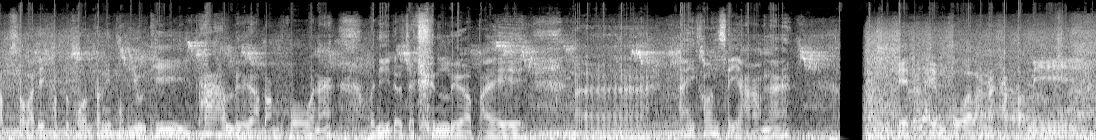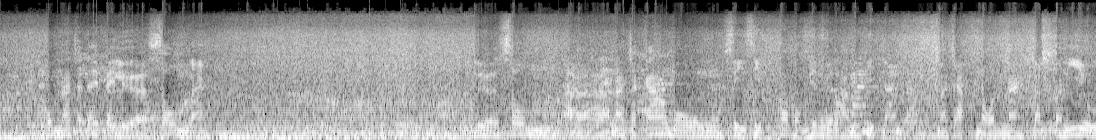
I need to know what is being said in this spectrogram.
ครับ สวัสดีครับทุกคนตอนนี้ผมอยู่ที่ท่าเรือบางโพนะ วันนี้เดี๋ยวจะขึ้นเรือไปออไอคอนสยามนะโอเคเดี๋ยวเตรียมตัวแล้วนะครับ ตอนนี้ผมน่าจะได้ไปเรือส้มนะ เรือส้มอ่าน่าจะ9โมง40 ถ้าผมเห็นเวลาไม่ผิดนะ มาจากนนท์นะตอนตอนนี้อยู่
